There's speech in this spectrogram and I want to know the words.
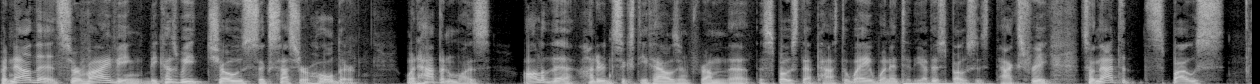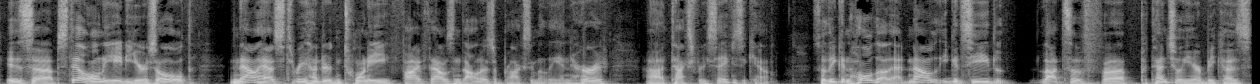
But now the surviving, because we chose successor holder, what happened was all of the 160,000 from the, the spouse that passed away went into the other spouse's tax free. So that spouse is uh, still only 80 years old now has $325,000 approximately in her uh, tax free savings account. So they can hold all that. Now you can see lots of uh, potential here because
